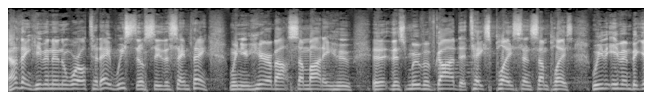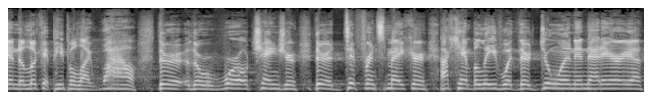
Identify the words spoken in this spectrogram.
And I think even in the world today, we still see the same thing. When you hear about somebody who, uh, this move of God that takes place in some place, we even begin to look at people like, wow, they're, they're a world changer. They're a difference maker. I can't believe what they're doing in that area,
